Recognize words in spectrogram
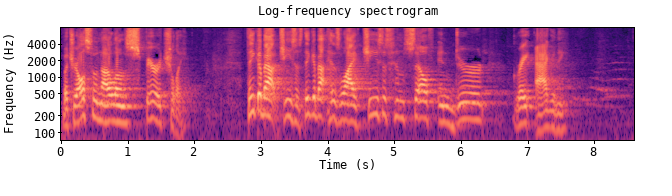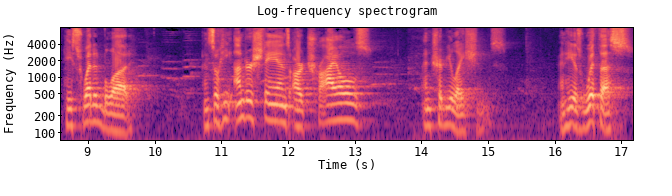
but you're also not alone spiritually. Think about Jesus. Think about his life. Jesus himself endured great agony, he sweated blood. And so he understands our trials and tribulations. And he is with us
